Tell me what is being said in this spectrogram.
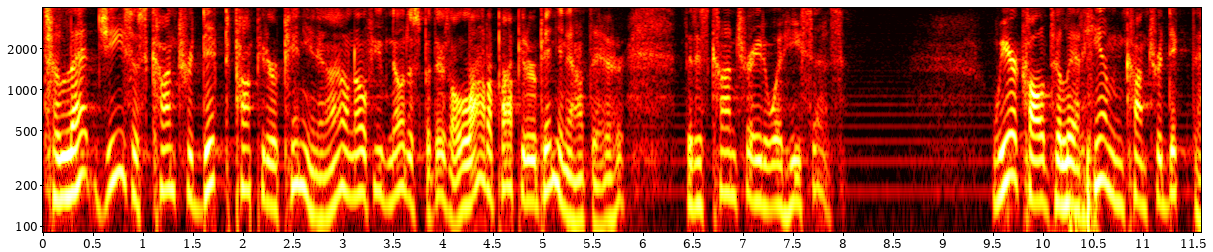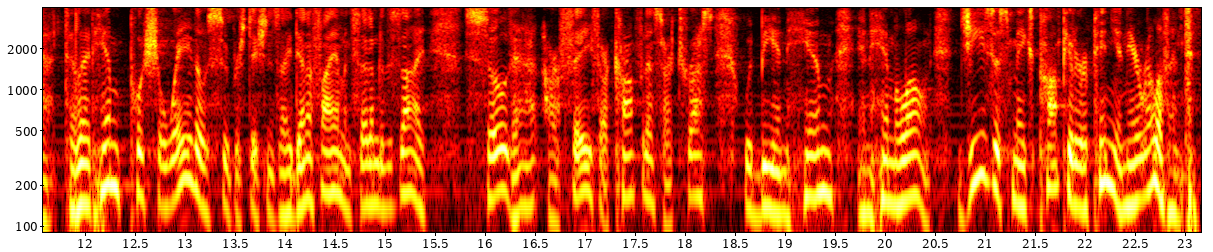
To let Jesus contradict popular opinion. And I don't know if you've noticed, but there's a lot of popular opinion out there that is contrary to what he says. We are called to let him contradict that, to let him push away those superstitions, identify them, and set them to the side, so that our faith, our confidence, our trust would be in him and him alone. Jesus makes popular opinion irrelevant.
